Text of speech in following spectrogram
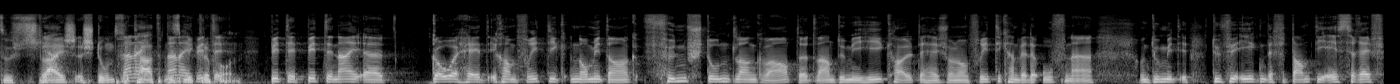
du streichst eine Stunde Nein, nein, verkatert nein, das nein, Mikrofon. Bitte, bitte, bitte, nein, äh, go ahead. Ich habe am Freitag Nachmittag fünf Stunden lang gewartet, während du mich hingehalten hast, weil wir am Freitag haben aufnehmen und du, mit, du für irgendeine verdammte SRF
